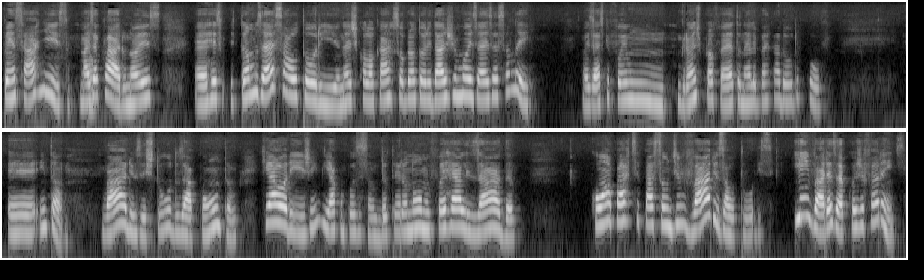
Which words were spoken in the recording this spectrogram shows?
pensar nisso. Mas é claro, nós é, respeitamos essa autoria, né, de colocar sobre a autoridade de Moisés essa lei. Moisés que foi um grande profeta, né, libertador do povo. É, então, vários estudos apontam que a origem e a composição do Deuteronômio foi realizada com a participação de vários autores e em várias épocas diferentes.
